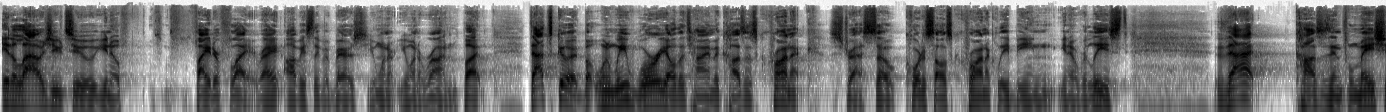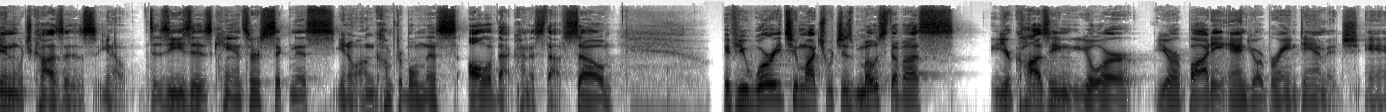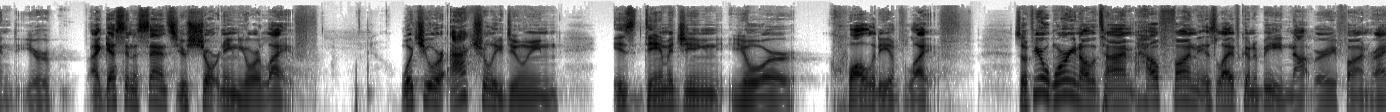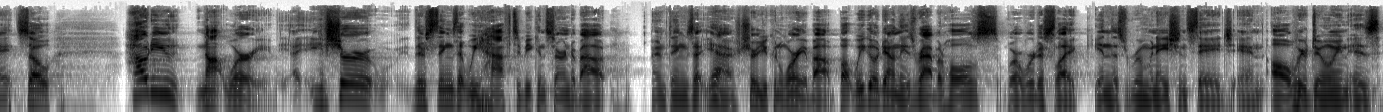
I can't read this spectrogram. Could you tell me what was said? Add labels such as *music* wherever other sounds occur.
it allows you to, you know, fight or flight, right? Obviously, if a bear's you want to you want to run, but that's good. But when we worry all the time, it causes chronic stress. So cortisol is chronically being, you know, released. That causes inflammation, which causes, you know, diseases, cancer, sickness, you know, uncomfortableness, all of that kind of stuff. So if you worry too much, which is most of us, you're causing your your body and your brain damage and you're I guess in a sense you're shortening your life. What you are actually doing is damaging your quality of life. So if you're worrying all the time, how fun is life going to be? Not very fun, right? So how do you not worry? Sure, there's things that we have to be concerned about and things that, yeah, sure, you can worry about. But we go down these rabbit holes where we're just like in this rumination stage and all we're doing is,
